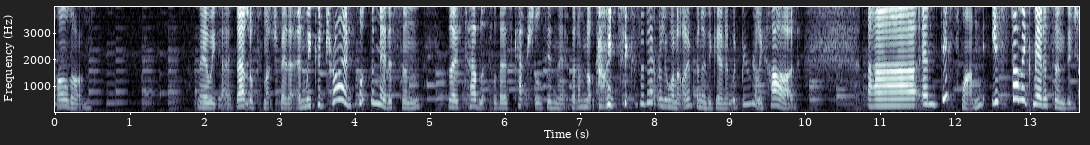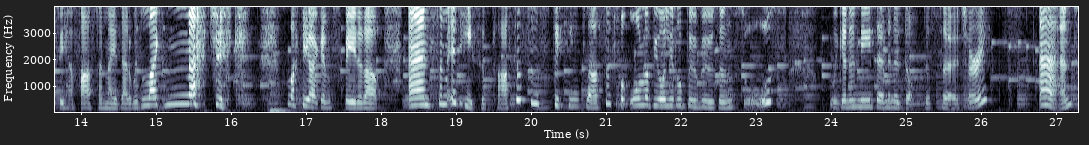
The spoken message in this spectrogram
Hold on. There we go, that looks much better. And we could try and put the medicine those tablets or those capsules in there, but I'm not going to because I don't really want to open it again. It would be really hard. Uh, and this one is stomach medicine. Did you see how fast I made that? It was like magic. Lucky I can speed it up. And some adhesive plasters, some sticking plasters for all of your little boo boos and sores. We're going to need them in a doctor's surgery. And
